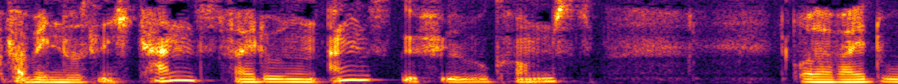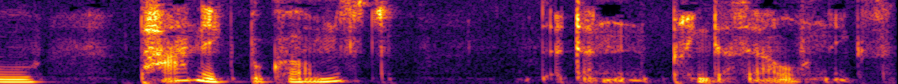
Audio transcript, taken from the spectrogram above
Aber wenn du es nicht kannst, weil du ein Angstgefühl bekommst oder weil du Panik bekommst, dann bringt das ja auch nichts.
